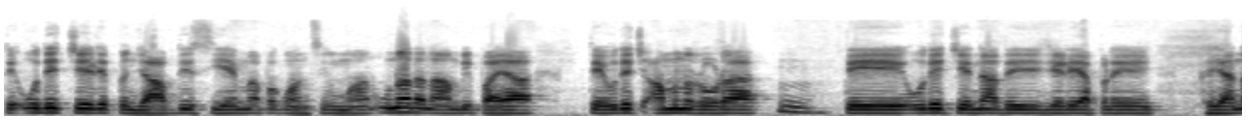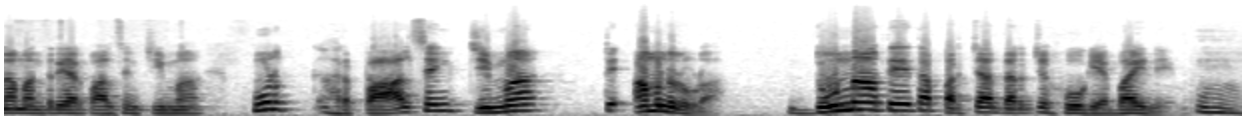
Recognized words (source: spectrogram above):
ਤੇ ਉਹਦੇ ਚ ਜਿਹੜੇ ਪੰਜਾਬ ਦੇ ਸੀਐਮ ਆ ਭਗਵੰਤ ਸਿੰਘ ਮਾਨ ਉਹਨਾਂ ਦਾ ਨਾਮ ਵੀ ਪਾਇਆ ਤੇ ਉਹਦੇ ਚ ਅਮਨ ਅਰੋੜਾ। ਤੇ ਉਹਦੇ ਚ ਇਹਨਾਂ ਦੇ ਜਿਹੜੇ ਆਪਣੇ ਖਜ਼ਾਨਾ ਮੰਤਰੀ ਹਰਪਾਲ ਸਿੰਘ ਚੀਮਾ। ਹੁਣ ਹਰਪਾਲ ਸਿੰਘ ਚੀਮਾ ਤੇ ਅਮਨ ਅਰੋੜਾ ਦੋਨਾਂ ਤੇ ਤਾਂ ਪਰਚਾ ਦਰਜ ਹੋ ਗਿਆ ਬਾਈ ਨੇਮ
